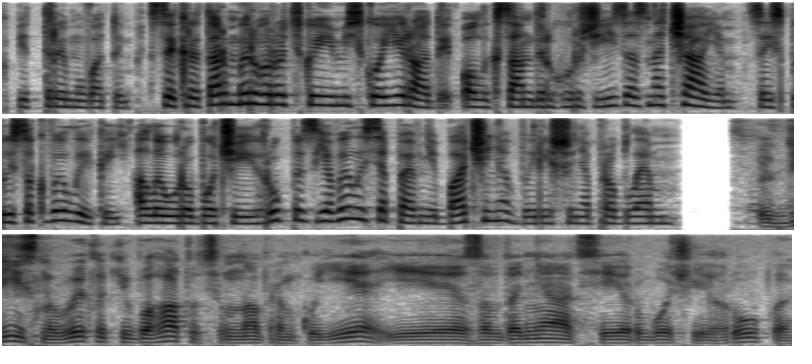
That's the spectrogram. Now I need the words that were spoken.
їх підтримувати. Секретар Миргородської міської ради Олександр Гуржій зазначає, цей список великий, але у робочої групи з'явилися певні бачення вирішення проблем. Дійсно, викликів багато в цьому напрямку є, і завдання цієї робочої групи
